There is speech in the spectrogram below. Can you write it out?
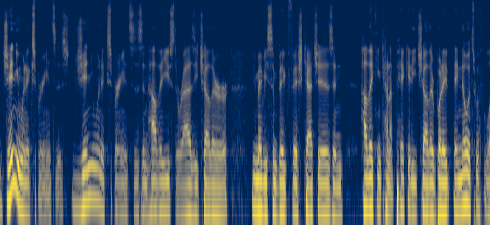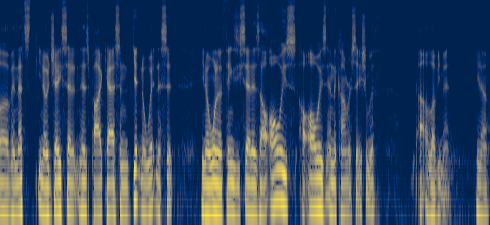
genuine experiences, genuine experiences, and how they used to razz each other, maybe some big fish catches, and how they can kind of pick at each other, but it, they know it's with love, and that's you know Jay said it in his podcast, and getting to witness it you know, one of the things he said is, "I'll always, I'll always end the conversation with, I I love you, man," you know,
